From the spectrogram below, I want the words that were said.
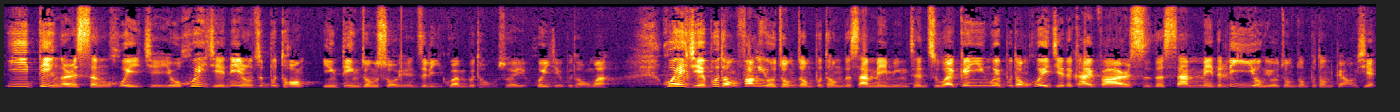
依定而生慧解，由慧解内容之不同，因定中所缘之理观不同，所以慧解不同嘛。慧解不同，方有种种不同的三昧名称。此外，更因为不同慧解的开发，而使得三昧的利用有种种不同的表现。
